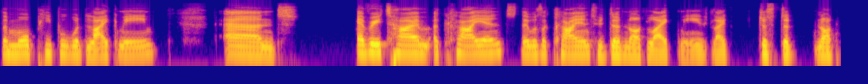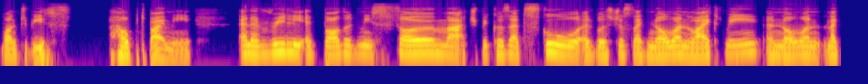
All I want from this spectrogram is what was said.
the more people would like me. And every time a client, there was a client who did not like me, like just did not want to be helped by me and it really it bothered me so much because at school it was just like no one liked me and no one like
